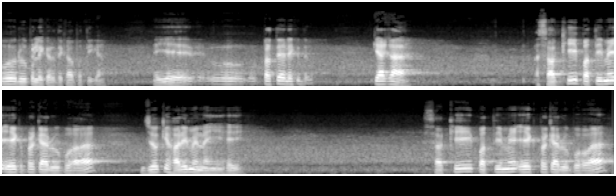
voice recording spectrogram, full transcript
वो रूप लेकर देखा पति का। ये प्रत्यय लिख दो। क्या कहा? सखी पति में एक प्रकार रूप हुआ, जो कि हरि में नहीं है। सखी पति में एक प्रकार रूप हुआ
